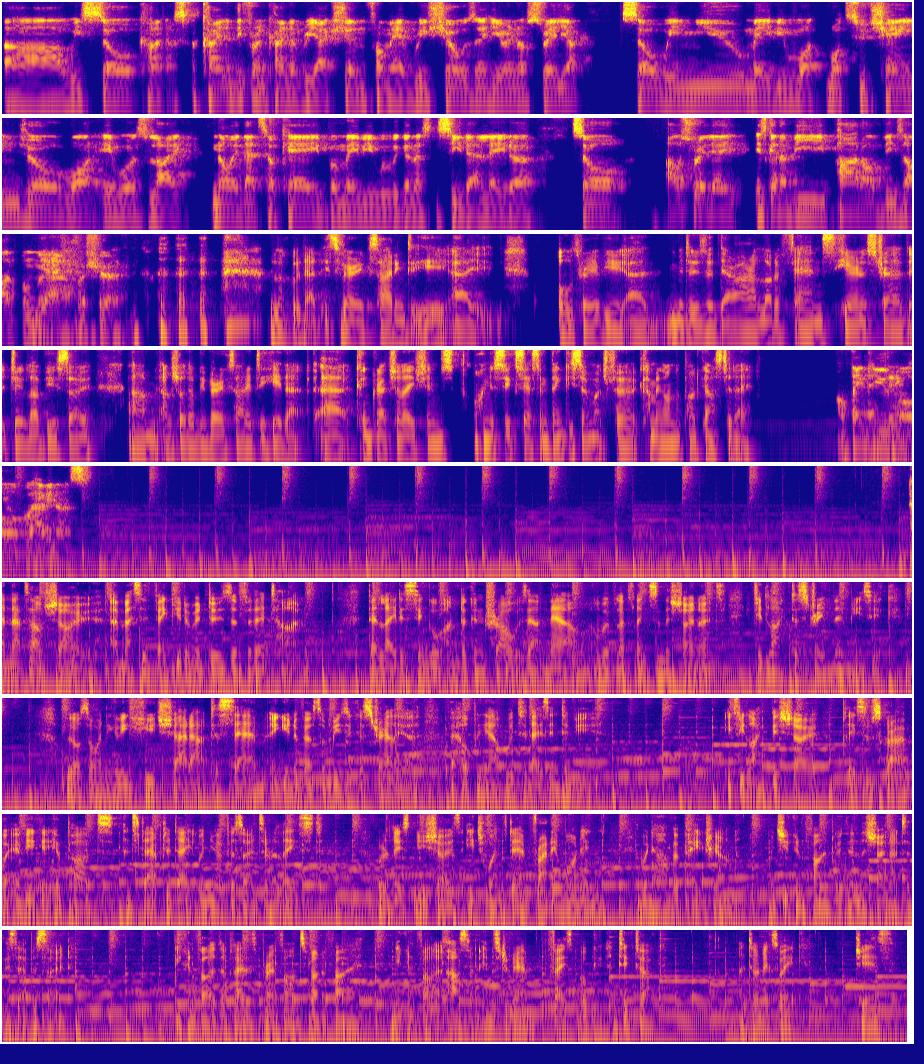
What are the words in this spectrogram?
uh we saw kind of, kind of different kind of reaction from every shows here in australia so we knew maybe what what to change or what it was like no that's okay but maybe we're gonna see that later so Australia is to be part of this album uh, yeah. Uh, for sure. Look, with that, it's very exciting to hear. Uh, all three of you, uh, Meduza, there are a lot of fans here in Australia that do love you. So um, I'm sure they'll be very excited to hear that. Uh, congratulations on your success. And thank you so much for coming on the podcast today. thank, you, thank for, you for having us. And that's our show. A massive thank you to Meduza for their time. Their latest single, Under Control, is out now, and we've left links in the show notes if you'd like to stream their music. We also want to give a huge shout out to Sam at Universal Music Australia for helping out with today's interview. If you like this show, please subscribe wherever you get your pods and stay up to date when new episodes are released. We release new shows each Wednesday and Friday morning, and we now have a Patreon, which you can find within the show notes of this episode. You can follow the playlist profile on Spotify, and you can follow us on Instagram, Facebook, and TikTok. Until next week, cheers.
